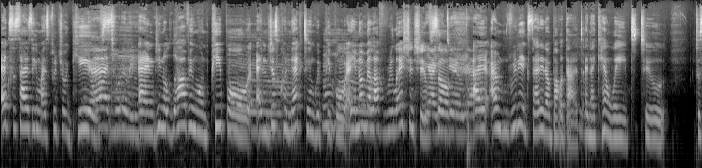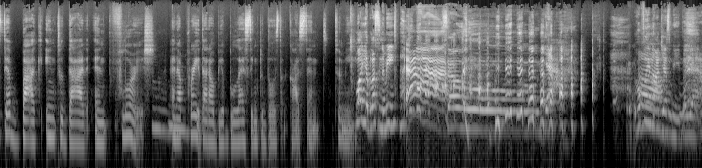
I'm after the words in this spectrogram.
exercising my spiritual gifts. Yeah, totally. and you know loving on people and just Mm-hmm. connecting with people and you know me I love relationships Yeah, so yeah. I I'm really excited about that and I can't wait to to step back into that and flourish and I pray that I'll be a blessing to those that God sent to me Well, you're a blessing to me. Ah! So, yeah. Hopefully not just me, but yeah.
